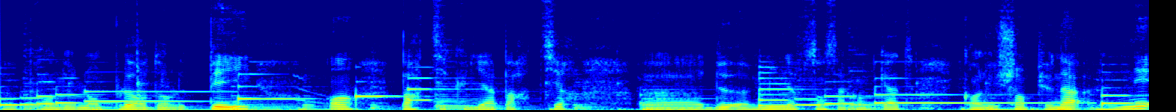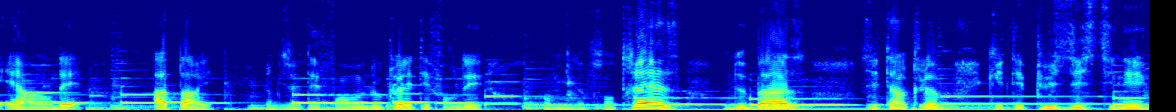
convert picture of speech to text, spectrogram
euh, prend de l'ampleur dans le pays, en particulier à partir euh, de 1954 euh, quand le championnat néerlandais apparaît. Donc, le club a été fondé en 1913. De base, c'était un club qui était plus destiné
